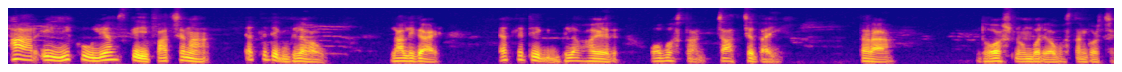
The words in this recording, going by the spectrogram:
আর এই নিকু উইলিয়ামসকেই পাচ্ছে না অ্যাথলেটিক বিলাভাও। লালিগায় অ্যাথলেটিক বিলাভাওয়ের অবস্থা যাচ্ছে তাই। তারা দশ নম্বরে অবস্থান করছে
